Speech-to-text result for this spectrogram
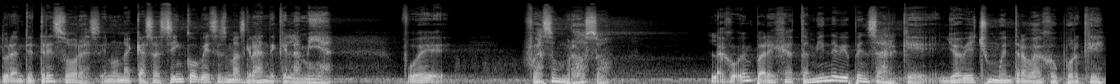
durante tres horas en una casa cinco veces más grande que la mía. Fue... fue asombroso. La joven pareja también debió pensar que yo había hecho un buen trabajo porque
